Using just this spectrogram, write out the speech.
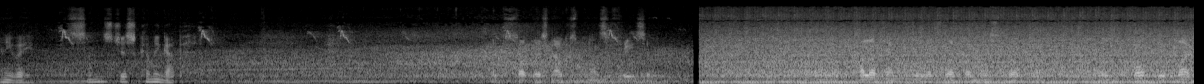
Anyway, sun's just coming up. Let's stop this now because my hands are freezing. Colour temperature looks like on this, but uh, it's awfully black.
